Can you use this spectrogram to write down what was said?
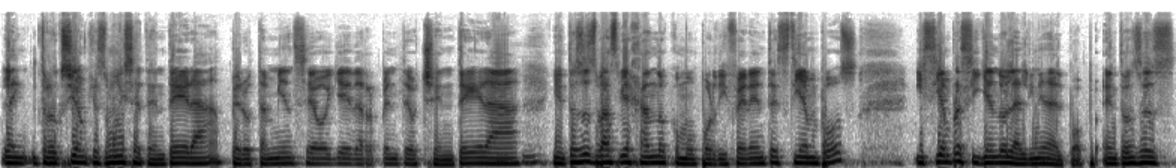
la introducción que es muy setentera, pero también se oye de repente ochentera, y entonces vas viajando como por diferentes tiempos y siempre siguiendo la línea del pop. Entonces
